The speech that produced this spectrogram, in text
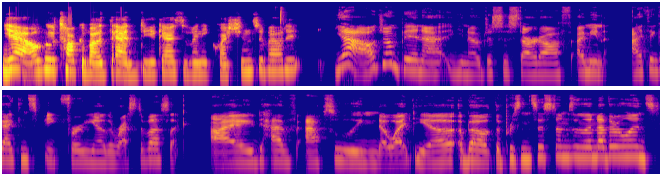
Yeah, I'll go talk about that. Do you guys have any questions about it? Yeah, I'll jump in at, you know, just to start off. I mean, I think I can speak for, you know, the rest of us. Like, I have absolutely no idea about the prison systems in the Netherlands.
